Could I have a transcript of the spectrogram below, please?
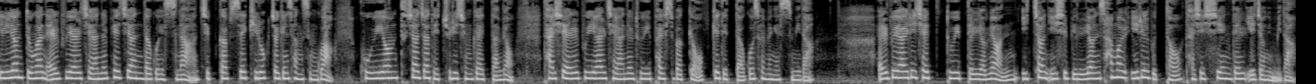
1년 동안 LVR 제한을 폐지한다고 했으나 집값의 기록적인 상승과 고위험 투자자 대출이 증가했다며 다시 LVR 제한을 도입할 수밖에 없게 됐다고 설명했습니다. LVR이 재도입되려면 2021년 3월 1일부터 다시 시행될 예정입니다.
